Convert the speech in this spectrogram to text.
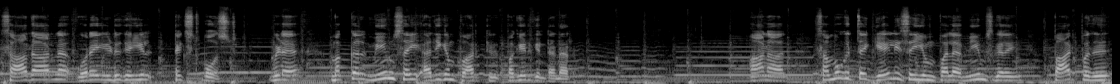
சாதாரண உரையிடுகையில் டெக்ஸ்ட் போஸ்ட் விட மக்கள் மீம்ஸை அதிகம் பார்க்க பகிர்கின்றனர். ஆனால் சமூகத்தை கேலி செய்யும் பல மீம்ஸ்களை பார்ப்பது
